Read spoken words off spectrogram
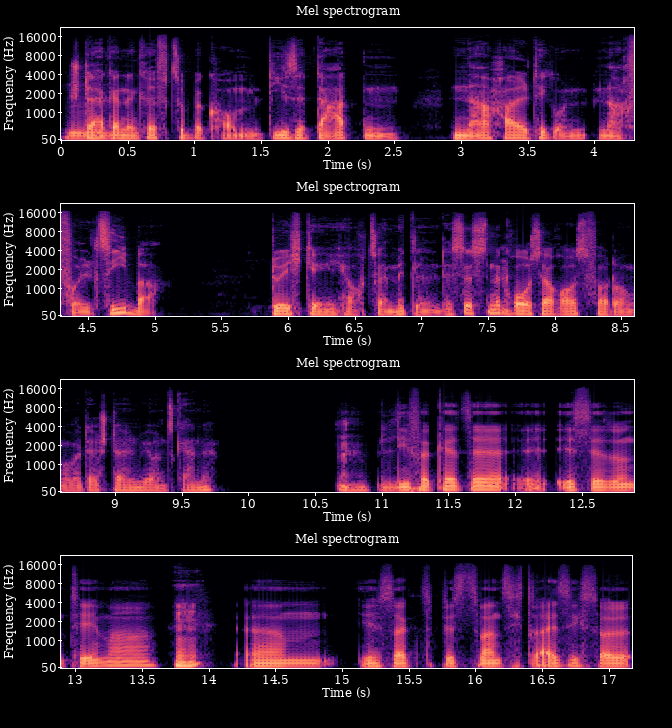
mhm. stärker in den Griff zu bekommen, diese Daten nachhaltig und nachvollziehbar durchgängig auch zu ermitteln. Das ist eine mhm. große Herausforderung, aber der stellen wir uns gerne. Mhm. Lieferkette äh, ist ja so ein Thema. Mhm. Ähm, ihr sagt, bis 2030 soll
